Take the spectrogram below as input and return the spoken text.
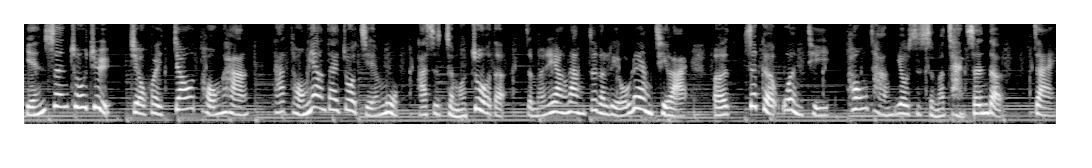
延伸出去，就会教同行。她同样在做节目，她是怎么做的？怎么样让这个流量起来？而这个问题通常又是什么产生的？在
